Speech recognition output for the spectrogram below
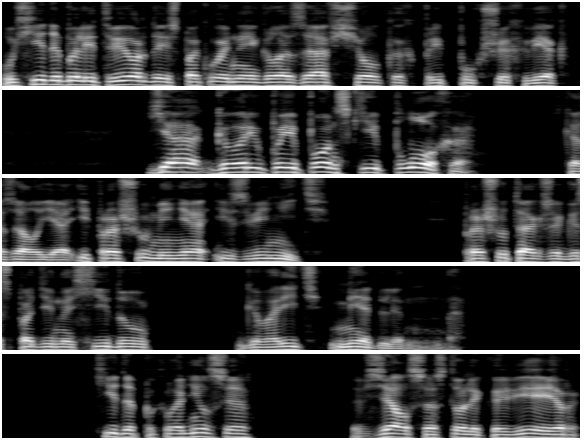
У Хида были твердые, спокойные глаза в щелках припухших век. — Я говорю по-японски плохо, — сказал я, — и прошу меня извинить. Прошу также господина Хиду говорить медленно. Хида поклонился, взял со столика веер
